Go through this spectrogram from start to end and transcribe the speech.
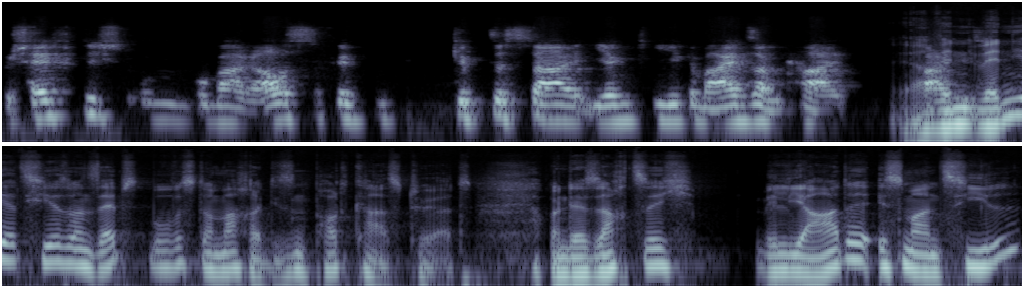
beschäftigt, um, um herauszufinden, gibt es da irgendwie Gemeinsamkeiten? Ja, wenn, wenn jetzt hier so ein selbstbewusster Macher diesen Podcast hört und der sagt sich, Milliarde ist mal ein Ziel,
